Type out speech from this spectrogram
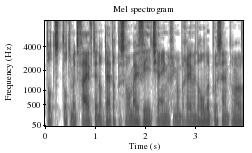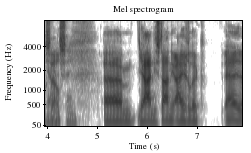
tot, tot en met 25, 30 procent. Voor mij V-Chain ging op een gegeven moment 100 procent omhoog ja, zelfs. Um, ja, en die staan nu eigenlijk... Eh,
